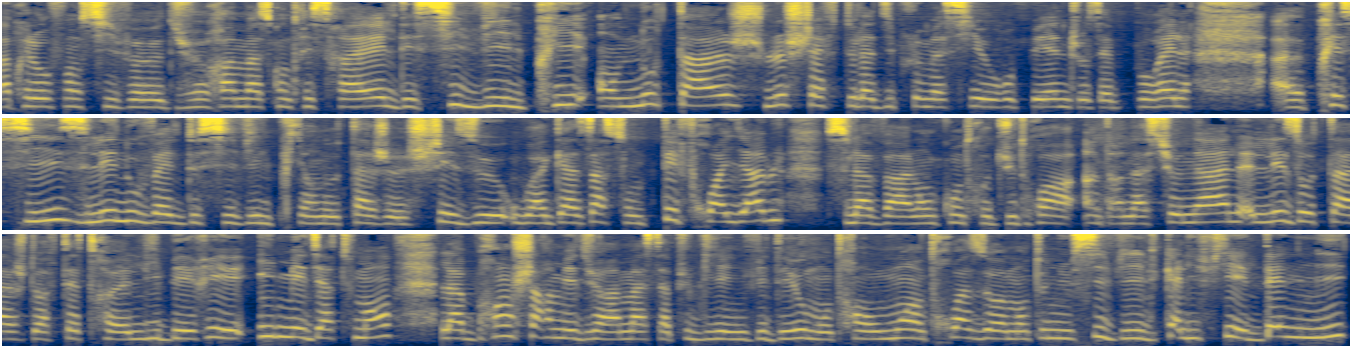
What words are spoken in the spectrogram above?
Après l'offensive du Hamas contre Israël, des civils pris en otage, le chef de la diplomatie européenne, Joseph Borrell, euh, précise les nouvelles de civils pris en otage chez eux ou à Gaza sont effroyables. Cela va à l'encontre du droit international. Les otages doivent être libérés immédiatement. La branche armée du Hamas a publié une vidéo montrant au moins trois hommes en tenue civile qualifiés d'ennemis,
